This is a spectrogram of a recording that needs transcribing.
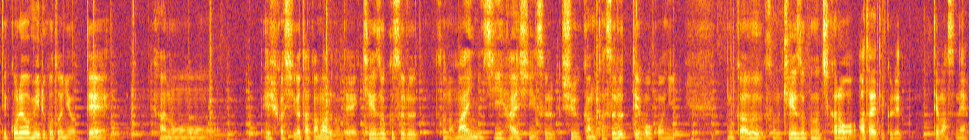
でこれを見ることによってあのエフィカシーが高まるので継続するその毎日配信する習慣化するっていう方向に向かうその継続の力を与えてくれてますね。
